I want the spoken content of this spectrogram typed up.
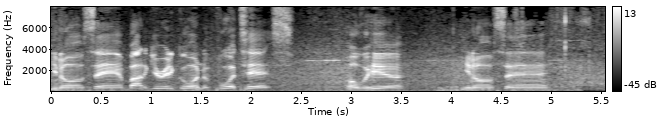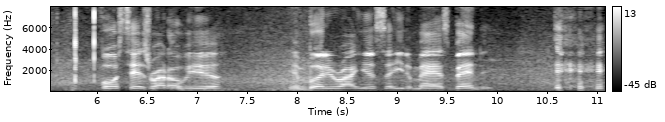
You know what I'm saying? About to get ready to go in the vortex over here. You know what I'm saying? Vortex right over here, and Buddy right here say he the mass bandit.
